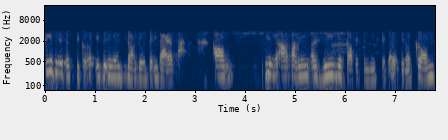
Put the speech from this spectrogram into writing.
favorite a sticker if they want to download the entire pack. Um, we are covering a range of topics in these stickers, you know, from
